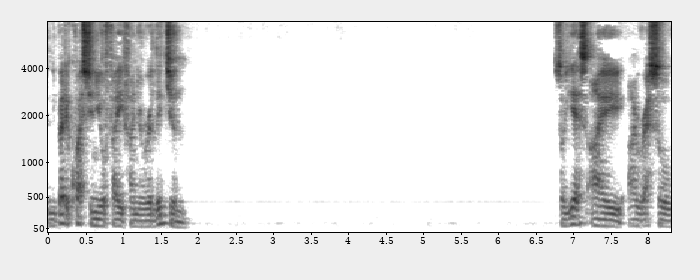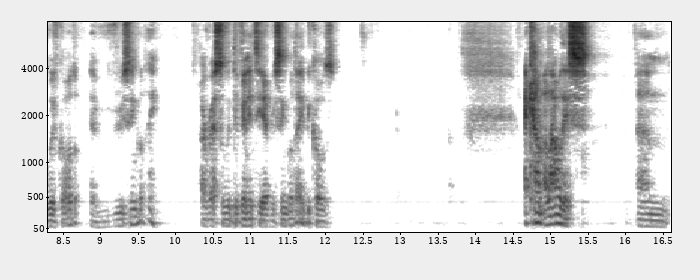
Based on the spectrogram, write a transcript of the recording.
then you better question your faith and your religion. So yes, I, I wrestle with God every single day. I wrestle with divinity every single day because I can't allow this. And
